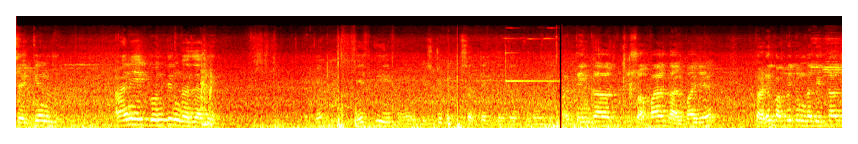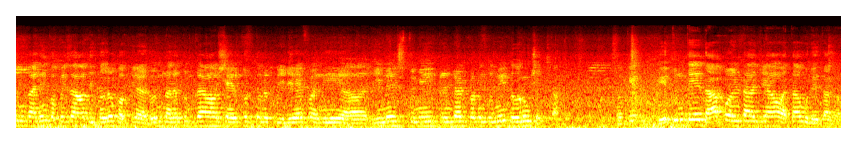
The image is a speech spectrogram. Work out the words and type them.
सेकेंड आनी एक दोन तीन गजाली ओके? एक ती डिस्ट्रीब्यूट सद्याक तेंकां तेंकां शॉपार घालपाचें थोडे कॉपी तुमकां दिता तुमकां आनी कॉपीज हांव दितलो कॉपी हाडून नाल्यार तुमकां हांव शेअर करतलो पी डी एफ आनी इमेल्स तुमी प्रिंट आउट करून तुमी दवरूंक शकता ओके? हेतून ते धा पॉयंटां जे हांव आतां उलयतालो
